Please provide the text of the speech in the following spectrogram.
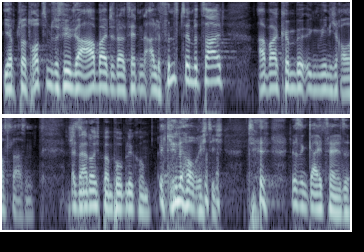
Ihr habt zwar trotzdem so viel gearbeitet, als hätten alle 15 bezahlt, aber können wir irgendwie nicht rauslassen. Sperrt euch beim Publikum. Genau, richtig. Das sind Geizhälse.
